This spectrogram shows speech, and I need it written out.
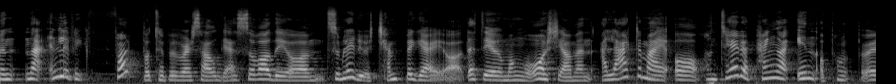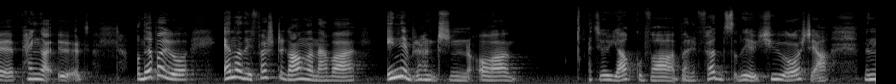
Men når jeg endelig fikk fart på Tupperware-salget, så, så, ble det jo kjempegøy. og Dette er jo mange år siden, men jeg lærte meg å håndtere penger inn og penger ut. Og det var jo en av de første gangene jeg var inne i bransjen. og jeg tror Jakob var bare født, så det er jo 20 år siden. Men,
